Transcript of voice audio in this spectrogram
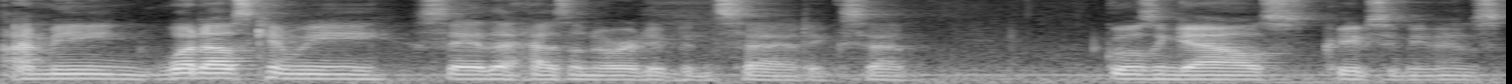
I mean, what else can we say that hasn't already been said except ghouls and gals, creeps and mutants,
